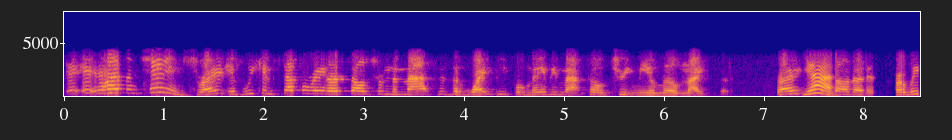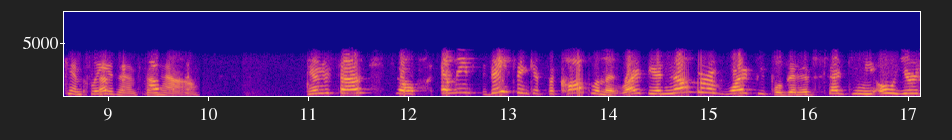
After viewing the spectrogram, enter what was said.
It, it hasn't changed, right? If we can separate ourselves from the masses of white people, maybe Max will treat me a little nicer, right? Yeah. That's all that is. Or we can please That's him somehow. You understand? So, I mean, they think it's a compliment, right? The number of white people that have said to me, "Oh, you're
